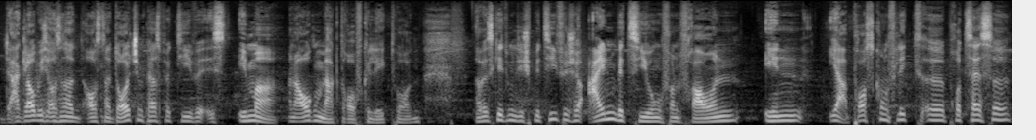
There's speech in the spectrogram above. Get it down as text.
Da glaube ich, aus einer, aus einer deutschen Perspektive ist immer ein Augenmerk drauf gelegt worden. Aber es geht um die spezifische Einbeziehung von Frauen in ja, Postkonfliktprozesse,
